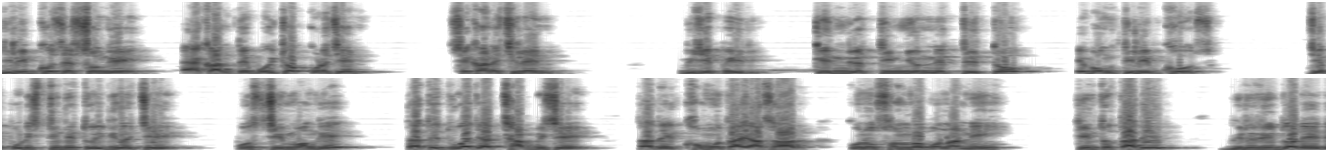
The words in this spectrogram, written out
দিলীপ ঘোষের সঙ্গে একান্তে বৈঠক করেছেন। সেখানে ছিলেন বিজেপির কেন্দ্রীয় তিনজন নেতৃত্ব এবং দিলীপ ঘোষ। যে পরিস্থিতি তৈরি হয়েছে পশ্চিমবঙ্গে তাতে দু হাজার ছাব্বিশে তাদের ক্ষমতায় আসার কোনো সম্ভাবনা নেই। কিন্তু তাদের বিরোধী দলের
